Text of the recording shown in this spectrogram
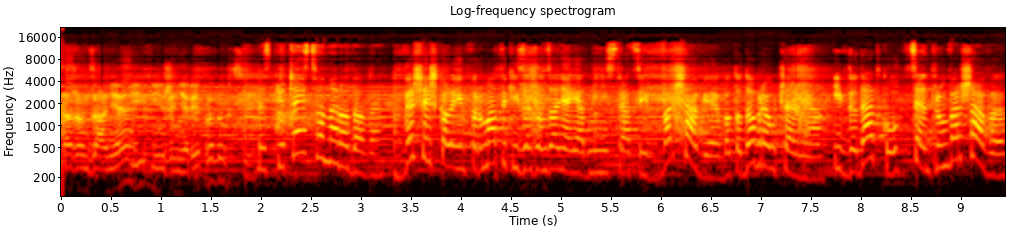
zarządzanie i inżynierię produkcji. Bezpieczeństwo narodowe. W Wyższej Szkole Informatyki, Zarządzania i Administracji w Warszawie, bo to dobra uczelnia. I w dodatku w centrum Warszawy.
